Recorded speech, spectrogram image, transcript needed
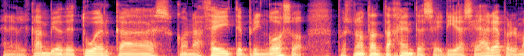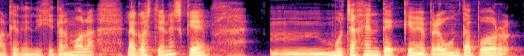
en el cambio de tuercas con aceite pringoso, pues no tanta gente se iría a ese área, pero el marketing digital mola. La cuestión es que mucha gente que me pregunta por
